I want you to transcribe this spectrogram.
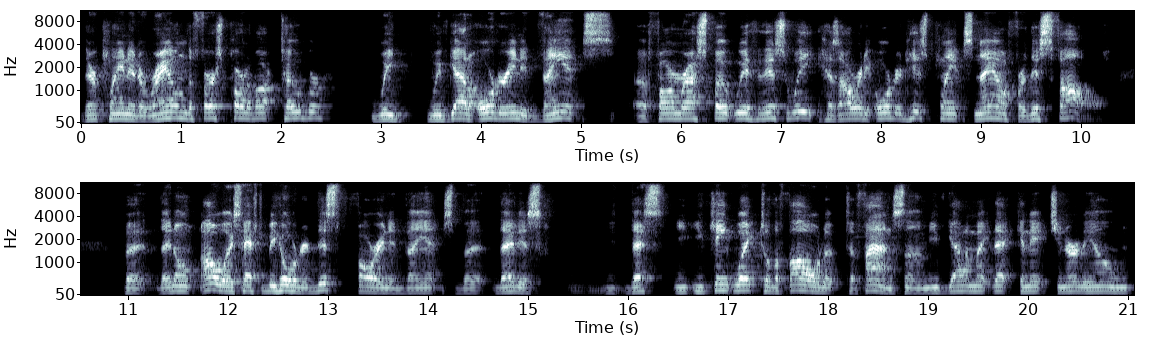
They're planted around the first part of October. We, we've got to order in advance. A farmer I spoke with this week has already ordered his plants now for this fall, but they don't always have to be ordered this far in advance, but that is that's, you, you can't wait till the fall to, to find some. You've got to make that connection early on.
